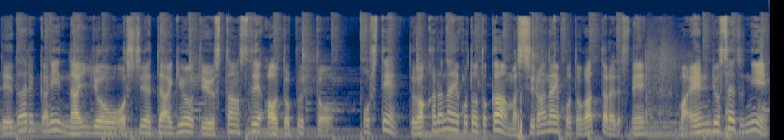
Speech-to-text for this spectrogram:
で誰かに内容を教えてあげようというスタンスでアウトプットをしてで分からないこととか、まあ、知らないことがあったらですね、まあ、遠慮せずに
